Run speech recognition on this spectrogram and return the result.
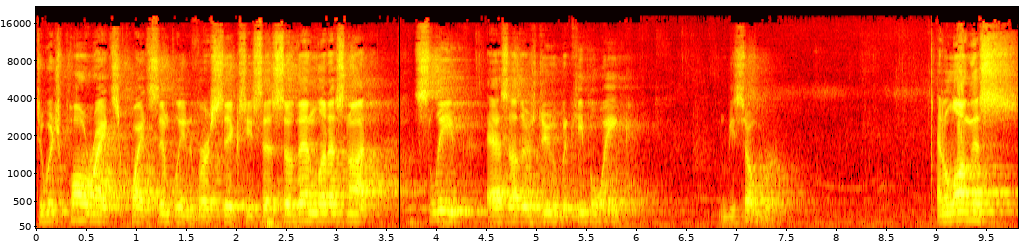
To which Paul writes quite simply in verse 6 he says, So then let us not sleep as others do, but keep awake and be sober. And along this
